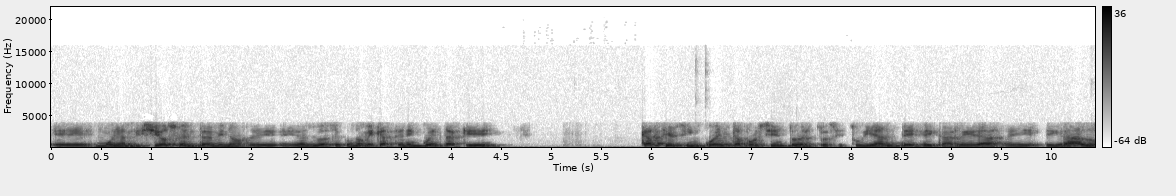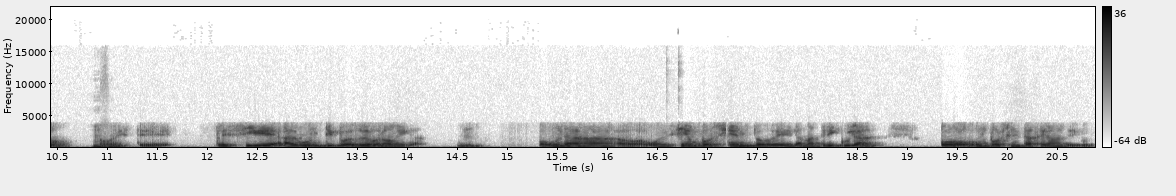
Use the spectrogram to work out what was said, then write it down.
eh, muy ambicioso en términos de, ayudas económicas. Ten en cuenta que casi el 50% de nuestros estudiantes de carreras de, grado ¿no? este, recibe algún tipo de ayuda económica, o, una, o el 100% de la matrícula o un porcentaje de la matrícula.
